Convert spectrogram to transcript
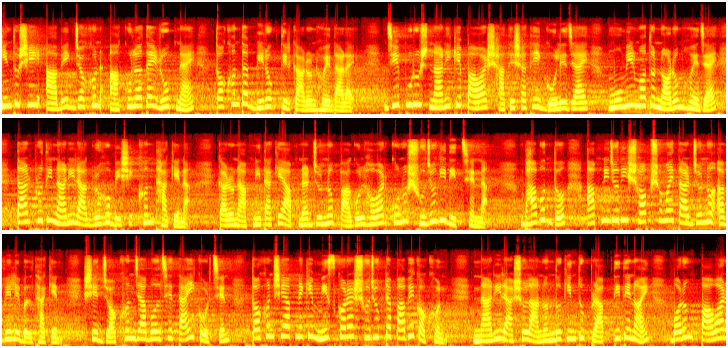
কিন্তু সেই আবেগ যখন আকুলতায় রূপ নেয়, তখন তা বিরক্তির কারণ হয়ে দাঁড়ায়। যে পুরুষ নারীকে পাওয়ার সাথে সাথেই গলে যায়, মোমের মতো নরম হয়ে যায়, তার প্রতি নারীর আগ্রহ বেশিক্ষণ থাকে না, কারণ আপনি তাকে আপনার জন্য পাগল হওয়ার কোনো সুযোগই দিচ্ছেন না। ভাবুন তো, আপনি যদি সব সময় তার জন্য অ্যাভেলেবল থাকেন, সে যখন যা বলছে তাই করছেন, তখন সে আপনাকে মিস করার সুযোগটা পাবে কখন? নারীর আসল আনন্দ কিন্তু প্রাপ্তিতে নয়, বরং পাওয়ার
